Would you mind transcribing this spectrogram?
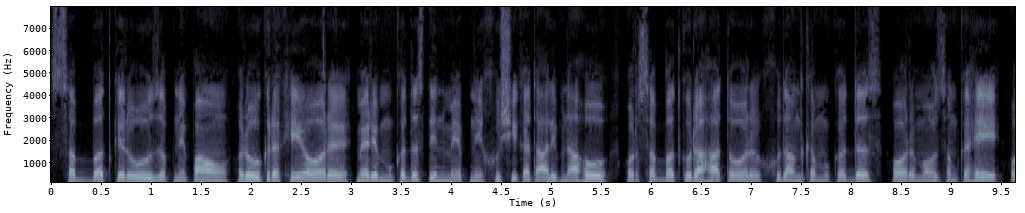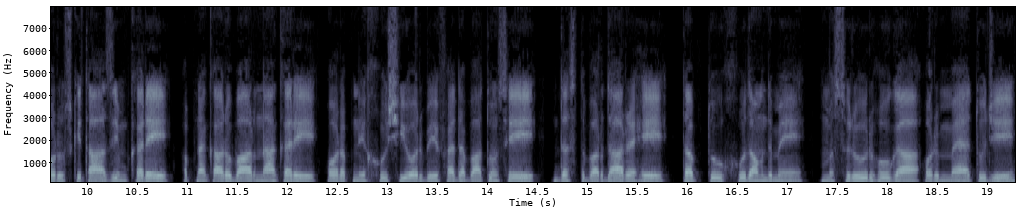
سبت کے روز اپنے پاؤں روک رکھے اور میرے مقدس دن میں اپنی خوشی کا طالب نہ ہو اور سبت کو راحت اور خدا کا مقدس اور موزم کہے اور اس کی تعظیم کرے، اپنا کاروبار نہ کرے اور اپنی خوشی اور بے فائدہ باتوں سے دستبردار رہے، تب تو خود آمد میں مسرور ہوگا اور میں تجھے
